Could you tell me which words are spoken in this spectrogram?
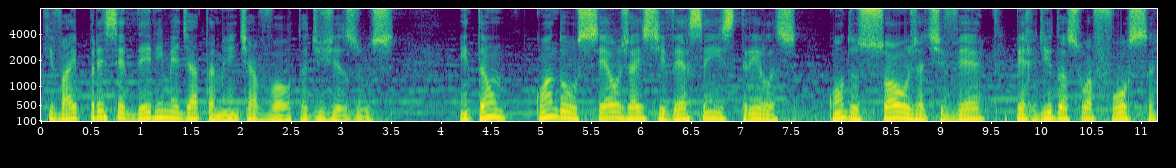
que vai preceder imediatamente a volta de Jesus. Então, quando o céu já estiver sem estrelas, quando o sol já tiver perdido a sua força,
